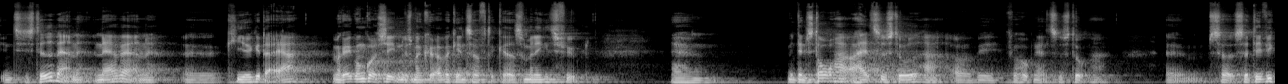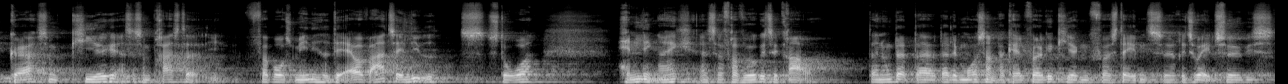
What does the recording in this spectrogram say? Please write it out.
en tilstedeværende, nærværende øh, kirke, der er. Man kan ikke undgå at se den, hvis man kører på Gentofte Gade, så man er ikke i tvivl. Øhm, men den står her og har altid stået her, og vil forhåbentlig altid stå her. Øhm, så, så det vi gør som kirke, altså som præster i, for vores menighed, det er jo at varetage livets store handlinger, ikke? altså fra vugge til grav. Der er nogen, der, der, der er lidt morsomt har kaldt folkekirken for statens øh, ritualservice.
